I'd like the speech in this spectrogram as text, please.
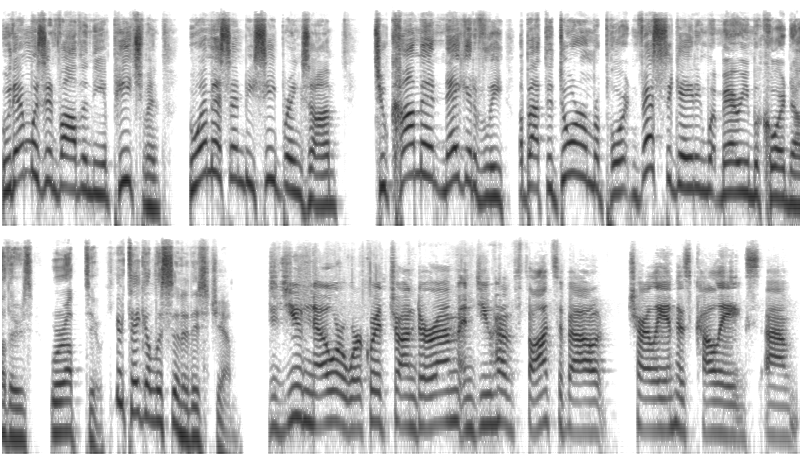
who then was involved in the impeachment, who MSNBC brings on to comment negatively about the Durham report investigating what Mary McCord and others were up to. Here, take a listen to this gem. Did you know or work with John Durham? And do you have thoughts about Charlie and his colleagues' um,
